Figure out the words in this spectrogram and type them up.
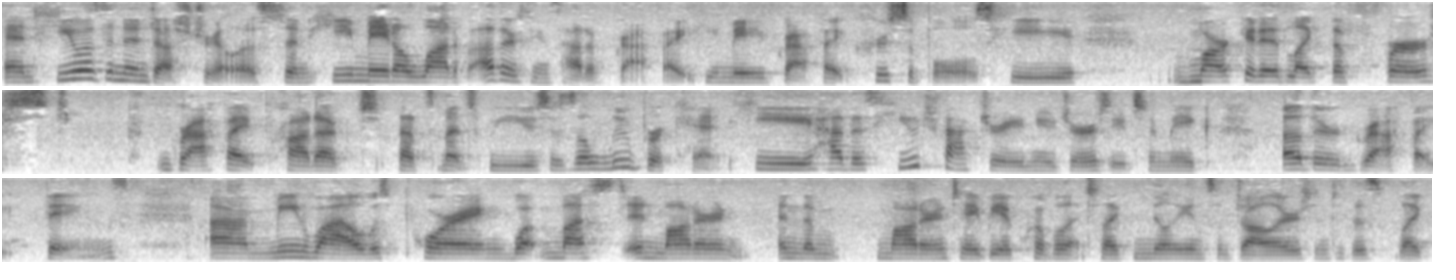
And he was an industrialist and he made a lot of other things out of graphite. He made graphite crucibles. He marketed like the first graphite product that's meant to be used as a lubricant. He had this huge factory in New Jersey to make other graphite things. Um, meanwhile, was pouring what must in modern in the modern day be equivalent to like millions of dollars into this like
